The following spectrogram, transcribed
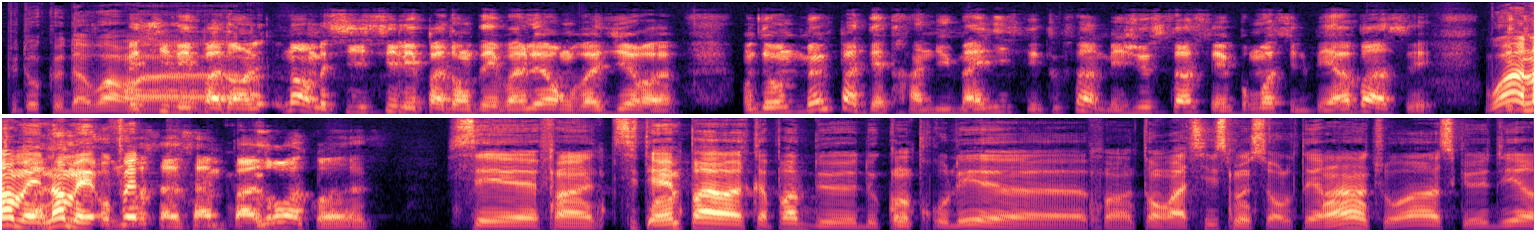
plutôt que d'avoir. Mais s'il euh, est pas dans les... Non, mais si- s'il est pas dans des valeurs, on va dire, euh, on demande même pas d'être un humaniste et tout ça, mais juste ça, c'est pour moi, c'est le béaba. C'est. Ouais, non, mais non, mais en fait, moi, ça, ça me passe droit, quoi. c'est, enfin, si t'es même pas capable de, de contrôler, euh, enfin, ton racisme sur le terrain, tu vois, ce que je veux dire.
